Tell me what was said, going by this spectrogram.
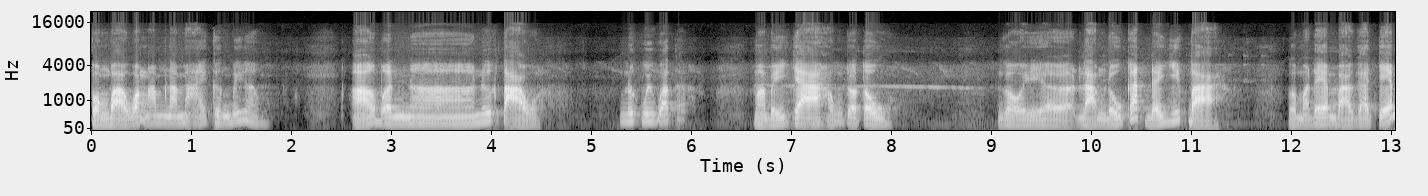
Còn bà quan âm nam hải cưng biết không? Ở bên ờ, nước tàu, nước quý quốc á, mà bị cha không cho tu. Rồi ờ, làm đủ cách để giết bà rồi mà đem bà ra chém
